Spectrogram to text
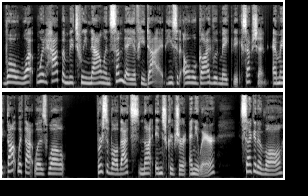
well, what would happen between now and Sunday if he died? He said, oh, well, God would make the exception. And my thought with that was, well, first of all, that's not in scripture anywhere. Second of all,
